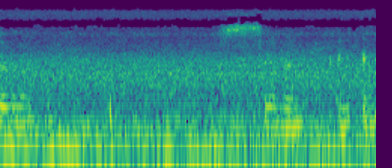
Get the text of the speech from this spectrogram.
7 a.m. 7 a.m.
